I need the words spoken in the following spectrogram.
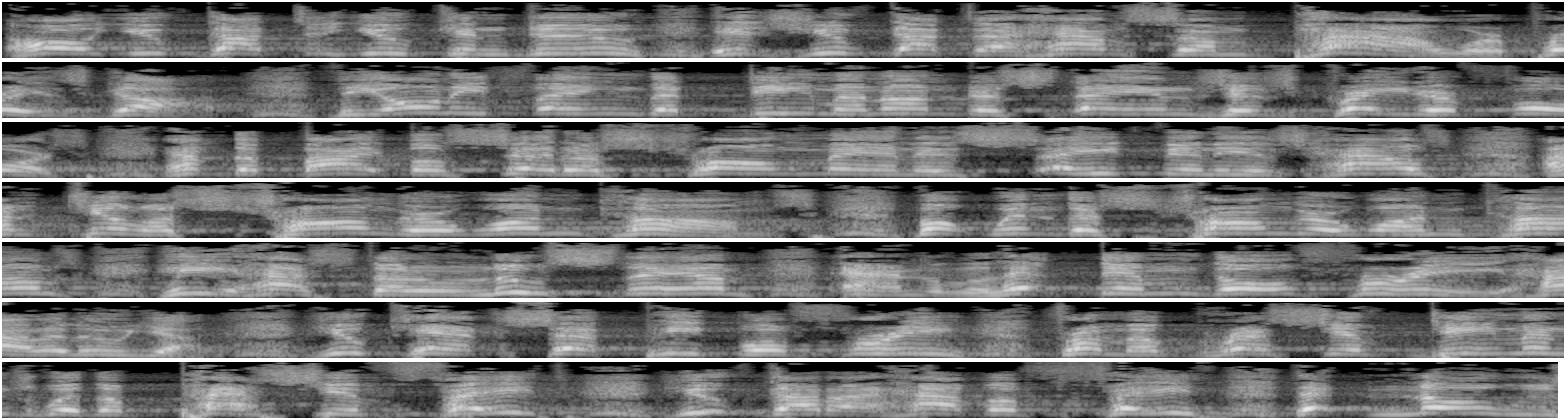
All you've got to, you can do is you've got to have some power. Praise God. The only thing the demon understands is greater force. And the Bible said a strong man is safe in his house until a stronger one comes. But when the stronger one comes, he has to loose them and let them go free. Hallelujah. You can't set people free from aggressive demons with a passive faith. You've got to have a faith that knows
